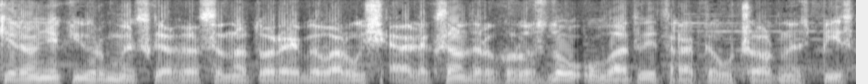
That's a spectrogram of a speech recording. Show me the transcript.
Кіраўнік юрмыцкага санаторыя Беларусь Александр Груздоў у Латвіі трапіў у чорны спіс.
